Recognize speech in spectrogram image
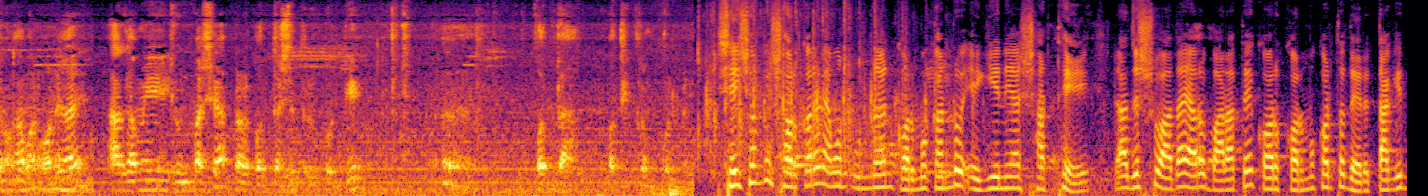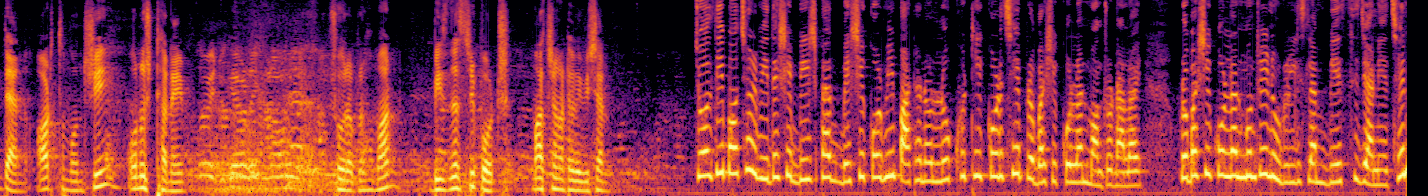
এবং আমার মনে হয় আগামী জুন মাসে আপনারা পদ্মা সেতুর উপর দিয়ে পদ্মা অতিক্রম করবেন। সেই সঙ্গে সরকারের এমন উন্নয়ন কর্মকাণ্ড এগিয়ে নেওয়ার স্বার্থে রাজস্ব আদায় আরও বাড়াতে কর কর্মকর্তাদের তাগিদ দেন অর্থমন্ত্রী অনুষ্ঠানে। Sourav Rahman, business report. Maasranga television. চলতি বছর বিদেশে বিশ ভাগ বেশি কর্মী পাঠানোর লক্ষ্য ঠিক করেছে প্রবাসী কল্যাণ মন্ত্রণালয়। প্রবাসী কল্যাণমন্ত্রী নুরুল ইসলাম বিএসসি জানিয়েছেন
